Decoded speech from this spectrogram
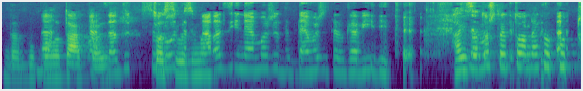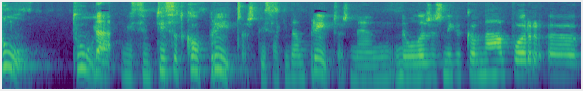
da bukvalno da, tako. Da, zato što se to se uzima... nalazi i ne, može da, ne možete da ga vidite. A i zato što je to nekako tu tu da. Mislim, ti sad kao pričaš, ti svaki dan pričaš, ne, ne ulažeš nikakav napor, uh,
